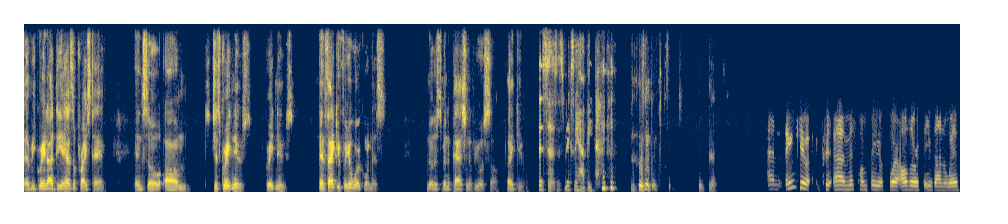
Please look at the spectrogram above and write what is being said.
every great idea has a price tag. And so um, it's just great news, great news. And thank you for your work on this. You know, this has been a passion of yours, so thank you. This is, it makes me happy. Okay. And thank you, Cri- uh, Ms. Pumphrey, for all the work that you've done with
